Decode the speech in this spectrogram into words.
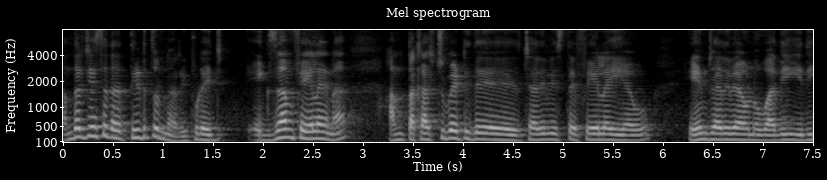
అందరు చేసేది అది తిడుతున్నారు. ఇప్పుడు ఎగ్ ఎగ్జామ్ ఫెయిల్ అయినా అంత కష్టపెట్టి చదివిస్తే ఫెయిల్ అయ్యావు. ఏం చదివావు నువ్వు? అది ఇది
